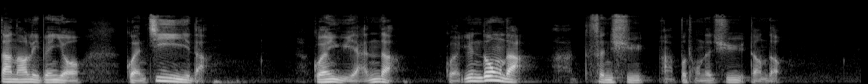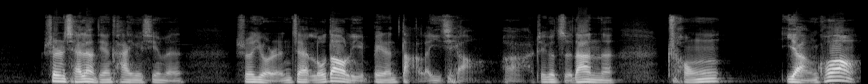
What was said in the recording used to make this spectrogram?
大脑里边有管记忆的、管语言的、管运动的啊，分区啊，不同的区域等等。甚至前两天看一个新闻，说有人在楼道里被人打了一枪啊，这个子弹呢，从眼眶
